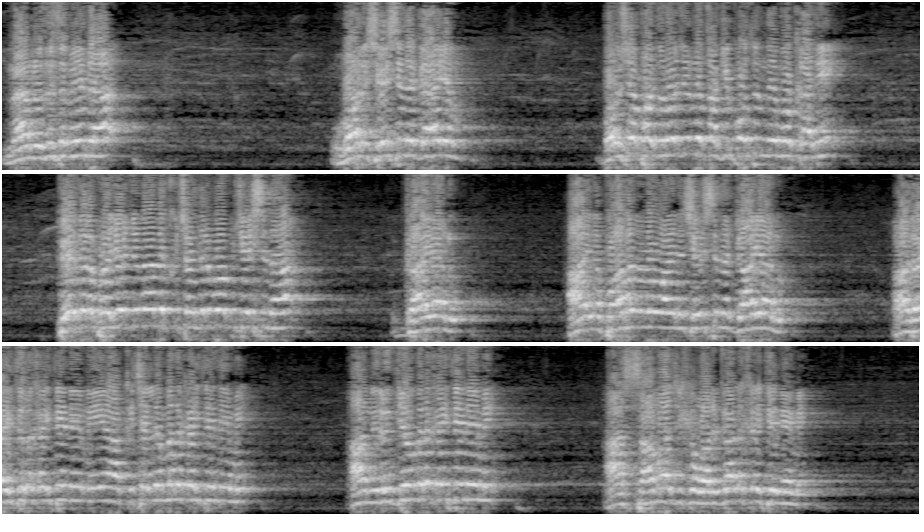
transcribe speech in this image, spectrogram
నా నుదుటి మీద వారు చేసిన గాయం బహుశా పది రోజుల్లో తగ్గిపోతుందేమో కానీ పేదల ప్రయోజనాలకు చంద్రబాబు చేసిన గాయాలు ఆయన పాలనలో ఆయన చేసిన గాయాలు ఆ రైతులకైతేనేమి ఆ చెల్లెమ్మలకైతేనేమి ఆ నిరుద్యోగులకైతేనేమి ఆ సామాజిక వర్గాలకైతేనేమి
